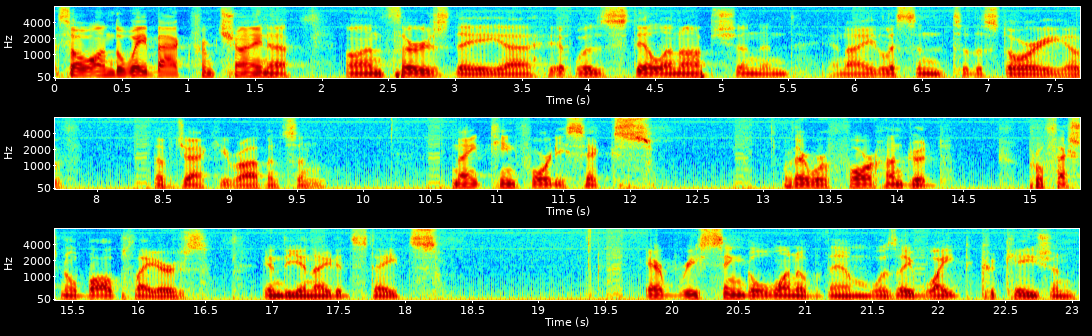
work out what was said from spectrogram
so on the way back from China on Thursday, uh, it was still an option, and, and I listened to the story of, of Jackie Robinson. 1946 there were 400 professional ball players in the United States. Every single one of them was a white Caucasian.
